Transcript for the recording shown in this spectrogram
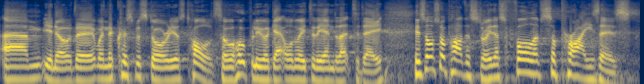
um, you know, the, when the Christmas story is told. So hopefully we'll get all the way to the end of that today. It's also a part of the story that's full of surprises.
